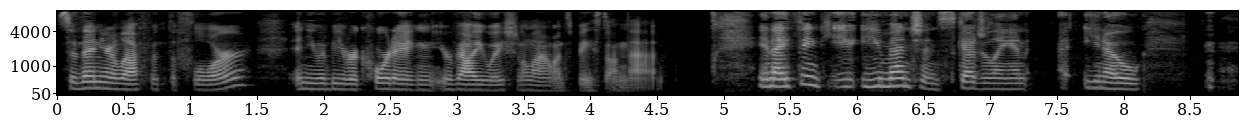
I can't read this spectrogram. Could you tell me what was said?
So then you're left with the floor, and you would be recording your valuation allowance based on that. And I think you, you mentioned scheduling, and uh, you know,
